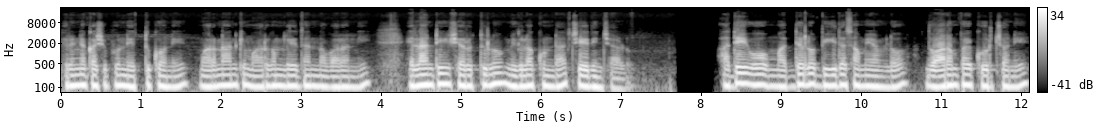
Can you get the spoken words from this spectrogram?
హిరణ్యకశిపుని ఎత్తుకొని మరణానికి మార్గం లేదన్న వరాన్ని ఎలాంటి షరతులు మిగలకుండా ఛేదించాడు. అదే ఓ మధ్యలో బీద సమయంలో ద్వారంపై కూర్చొని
